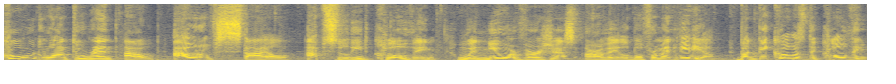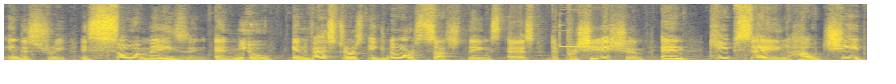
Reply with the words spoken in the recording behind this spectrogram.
Who would want to rent out out of style, obsolete clothing when newer versions are available from Nvidia? But because the clothing industry is so amazing and new, investors ignore such things as depreciation and keep saying how cheap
